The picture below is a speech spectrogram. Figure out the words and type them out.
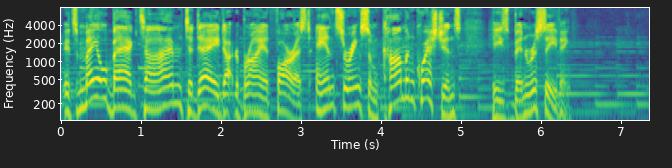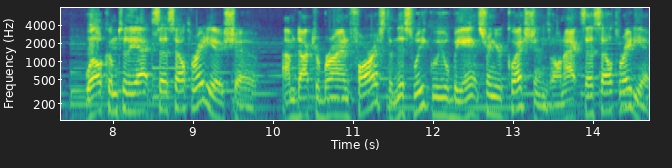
It's mailbag time. Today, Dr. Brian Forrest answering some common questions he's been receiving. Welcome to the Access Health Radio Show. I'm Dr. Brian Forrest, and this week we will be answering your questions on Access Health Radio.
